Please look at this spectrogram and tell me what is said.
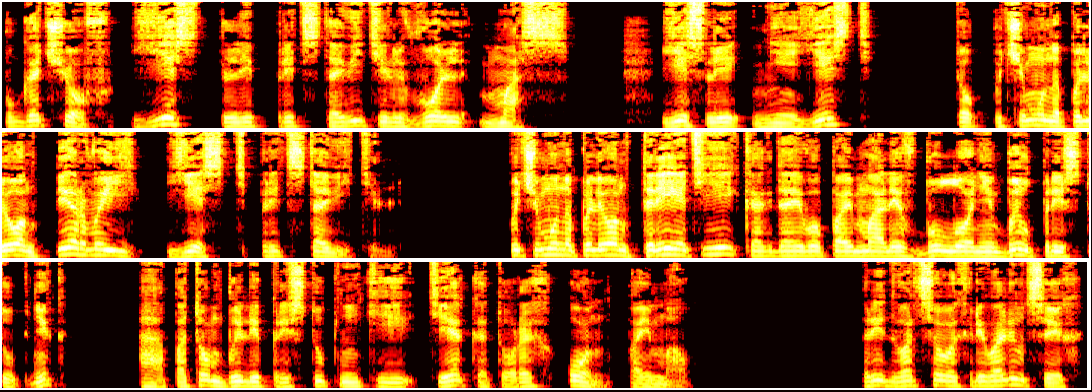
Пугачев есть ли представитель воль масс? Если не есть, то почему Наполеон I есть представитель? Почему Наполеон III, когда его поймали в Булоне, был преступник, а потом были преступники те, которых он поймал? При дворцовых революциях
